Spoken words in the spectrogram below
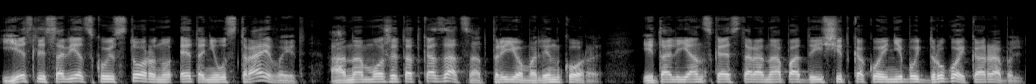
Если советскую сторону это не устраивает, она может отказаться от приема линкора. Итальянская сторона подыщет какой-нибудь другой корабль,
